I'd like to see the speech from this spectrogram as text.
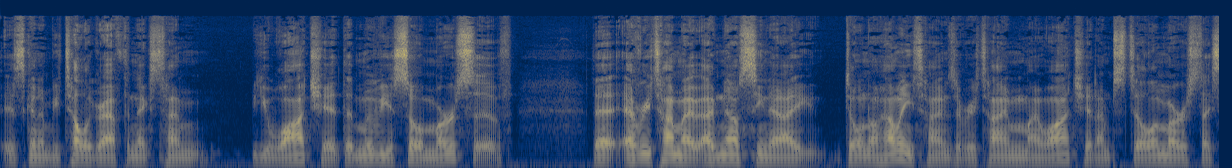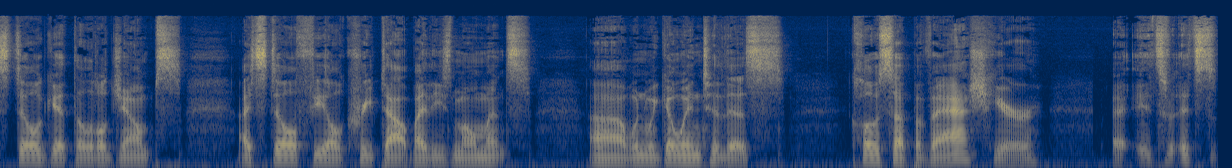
is going to be telegraphed the next time you watch it. The movie is so immersive that every time I, have now seen it, I don't know how many times. Every time I watch it, I'm still immersed. I still get the little jumps. I still feel creeped out by these moments uh, when we go into this close up of Ash here, it's it's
